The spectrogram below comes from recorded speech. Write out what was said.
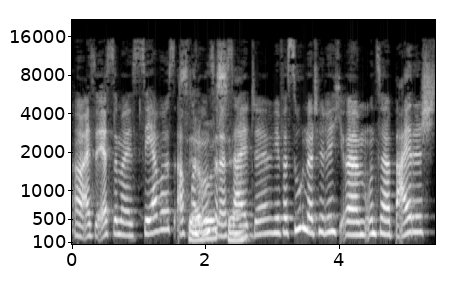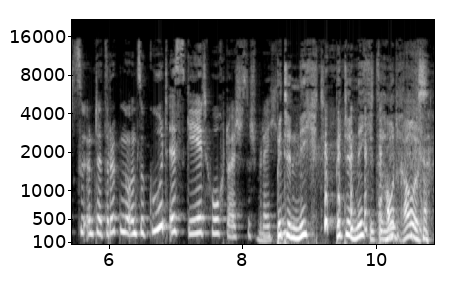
Oh, Also erst einmal Servus, auch von Servus, unserer ja. Seite. Wir versuchen natürlich, ähm, unser Bayerisch zu unterdrücken und so gut es geht, Hochdeutsch zu sprechen. Bitte nicht, bitte nicht, haut raus.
